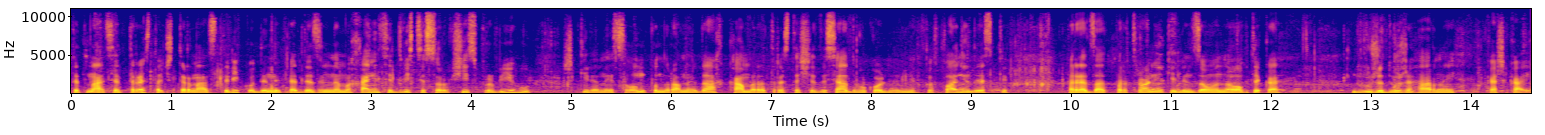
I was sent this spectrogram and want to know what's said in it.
15300, 14 рік, 1,5 дизель на механіці, 246 пробігу, шкіряний салон, панорамний дах, камера 360, двокольні мікроскладні диски, перед-зад партроніки, лінзована оптика. Дуже-дуже гарний кашкай.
